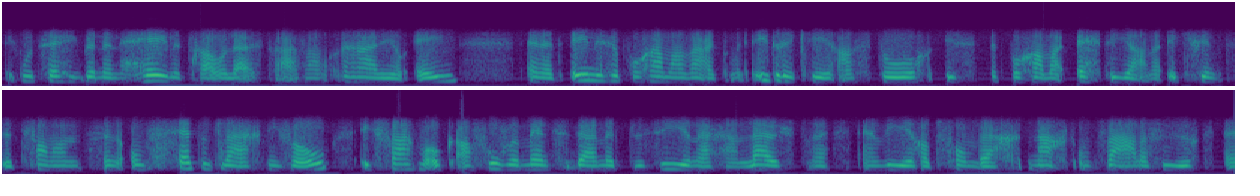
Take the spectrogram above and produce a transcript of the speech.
Ik moet zeggen, ik ben een hele trouwe luisteraar van Radio 1... En het enige programma waar ik me iedere keer aan stoor is het programma Echte Janne. Ik vind het van een, een ontzettend laag niveau. Ik vraag me ook af hoeveel mensen daar met plezier naar gaan luisteren. En wie er op zondagnacht om 12 uur eh,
